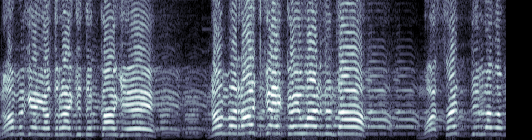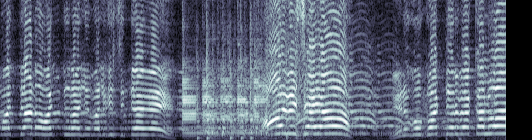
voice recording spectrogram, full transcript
ನಮಗೆ ಎದುರಾಗಿದ್ದಕ್ಕಾಗಿ ನಮ್ಮ ರಾಜಕೀಯ ಕೈವಾಡದಿಂದ ಮಸದ್ದಿಲ್ಲದ ಸದ್ದಿಲ್ಲದ ಮಧ್ಯಾಹ್ನ ಹೊತ್ತಿನಲ್ಲಿ ಮಲಗಿಸಿದ್ದೇವೆ. ಆ ವಿಷಯ ನಿನಗೂ ಗೊತ್ತಿರ್ಬೇಕಲ್ವಾ?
